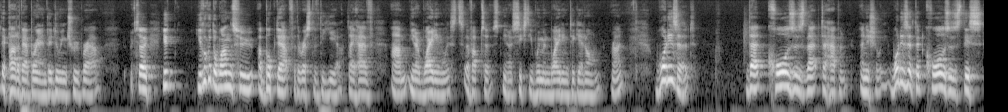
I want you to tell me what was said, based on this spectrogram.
they're part of our brand. They're doing true brow. So you you look at the ones who are booked out for the rest of the year. They have um, you know waiting lists of up to you know 60 women waiting to get on right? What is it that causes that to happen initially? What is it that causes this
